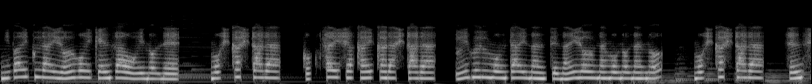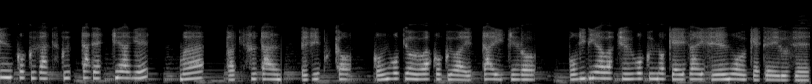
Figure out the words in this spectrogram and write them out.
2倍くらい擁護意見が多いのね。もしかしたら、国際社会からしたら、ウイグル問題なんてないようなものなの？もしかしたら、先進国が作ったでっち上げ？まあ、パキスタン、エジプト、コンゴ共和国は一帯一路、ボリビアは中国の経済支援を受けているぜ。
